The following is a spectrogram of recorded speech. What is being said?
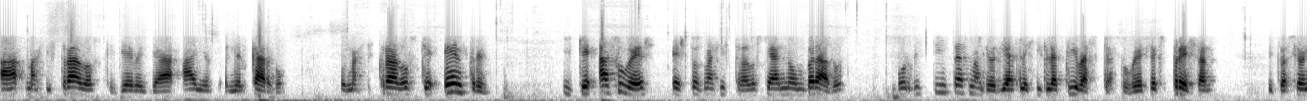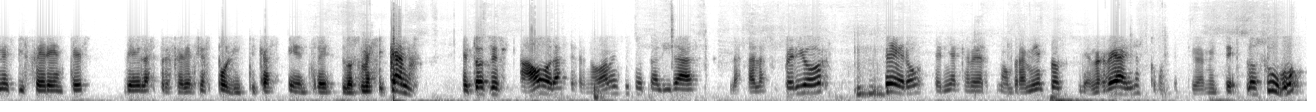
a magistrados que lleven ya años en el cargo, con magistrados que entren y que a su vez estos magistrados sean nombrados por distintas mayorías legislativas que a su vez expresan situaciones diferentes de las preferencias políticas entre los mexicanos. Entonces, ahora se renovaba en su totalidad la sala superior, uh -huh. pero tenía que haber nombramientos de nueve años, como efectivamente los hubo,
